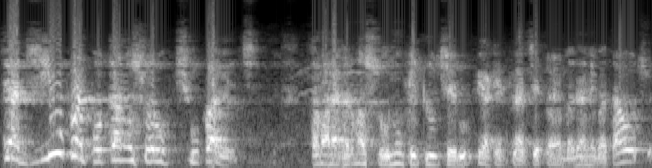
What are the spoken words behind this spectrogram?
ત્યાં જીવ પણ પોતાનું સ્વરૂપ છુપાવે છે. તમારા ઘરમાં સોનું કેટલું છે, રૂપિયા કેટલા છે, તમે બધાને બતાવો છો?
